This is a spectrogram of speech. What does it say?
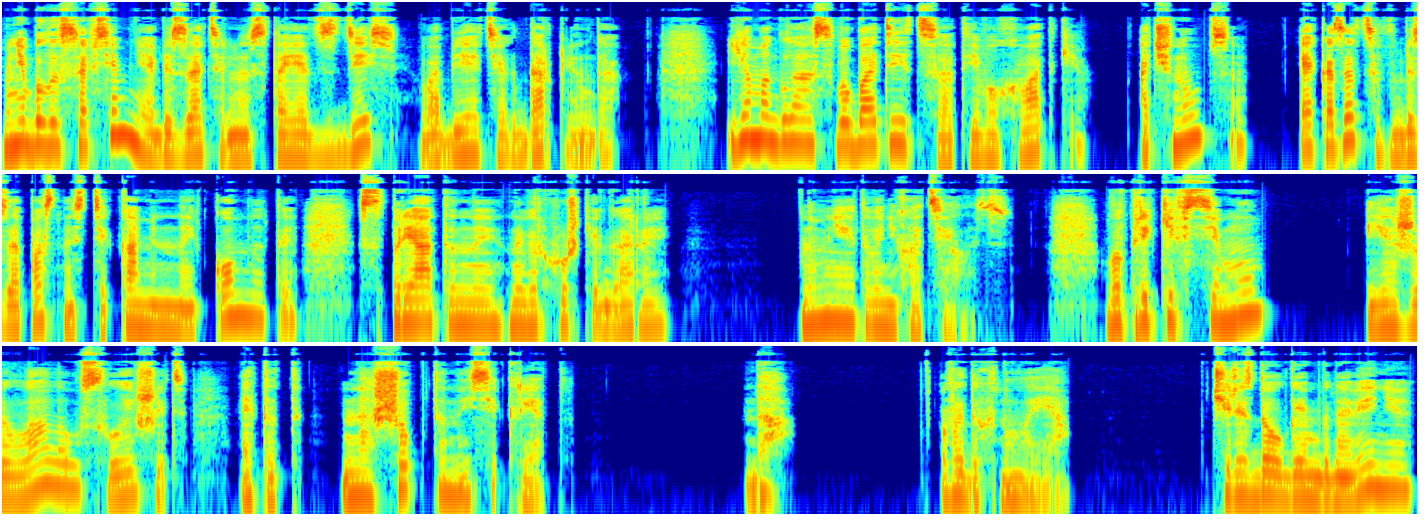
Мне было совсем не обязательно стоять здесь, в объятиях Дарклинга. Я могла освободиться от его хватки, очнуться и оказаться в безопасности каменной комнаты, спрятанной на верхушке горы. Но мне этого не хотелось. Вопреки всему, я желала услышать этот нашептанный секрет. «Да», — выдохнула я. Через долгое мгновение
